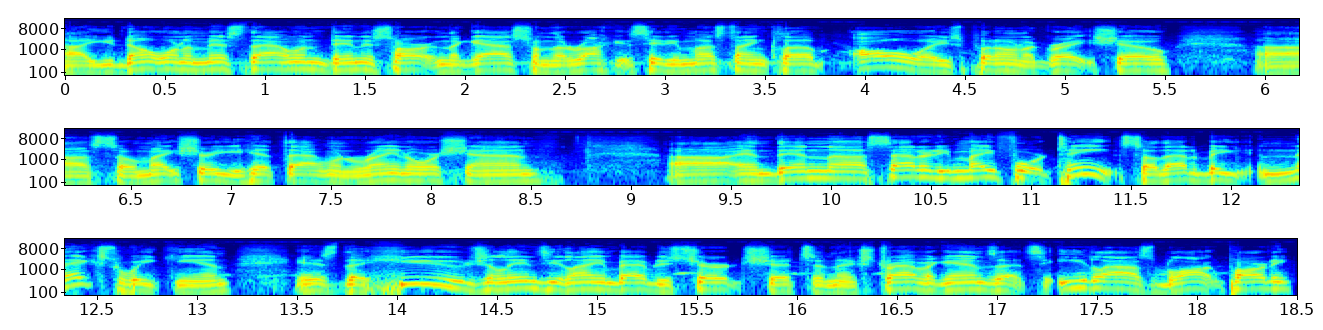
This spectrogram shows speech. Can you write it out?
Uh, you don't want to miss that one. Dennis Hart and the guys from the Rocket City Mustang Club always put on a great show. Uh, so make sure you hit that one, rain or shine. Uh, and then uh, Saturday, May 14th, so that'll be next weekend, is the huge Lindsay Lane Baptist Church. It's an extravaganza. It's Eli's block party.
